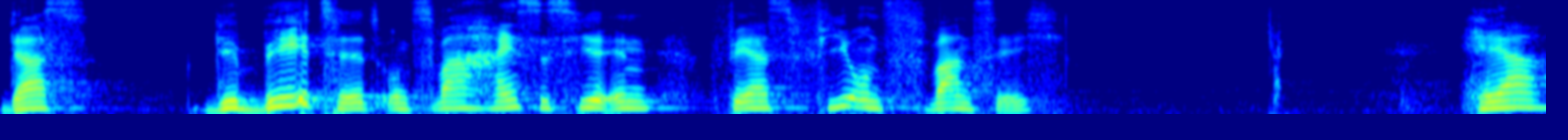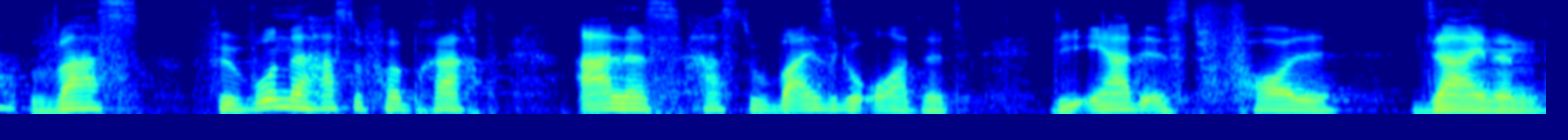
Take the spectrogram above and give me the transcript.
das gebetet und zwar heißt es hier in Vers 24, Herr, was für Wunder hast du vollbracht, alles hast du weise geordnet, die Erde ist voll deinen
